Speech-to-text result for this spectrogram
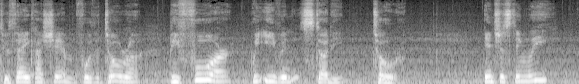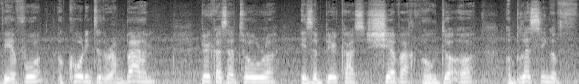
to thank Hashem for the Torah before we even study Torah. Interestingly, therefore, according to the Ramban, Birkas HaTorah is a Birkas Shevach V'hoda'ah, a blessing of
